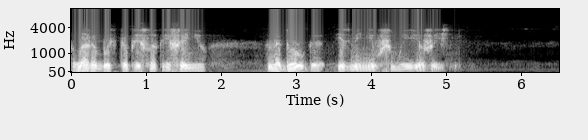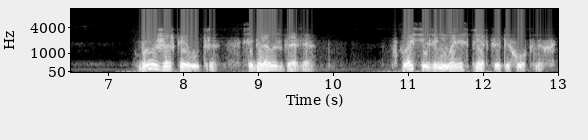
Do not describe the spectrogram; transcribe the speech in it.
Лара быстро пришла к решению – надолго изменившему ее жизнь. Было жаркое утро, собиралась гроза. В классе занимались при открытых окнах.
